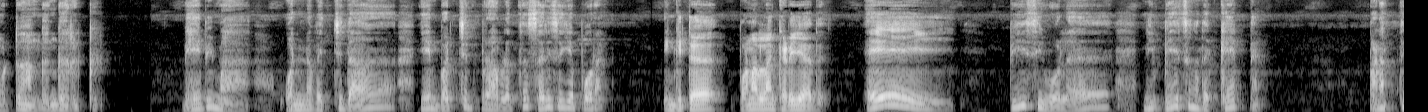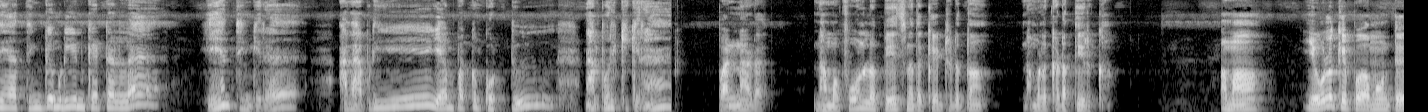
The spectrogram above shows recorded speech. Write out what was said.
மட்டும் அங்கங்கே இருக்குது பேபிமா உன்னை வச்சு தான் என் பட்ஜெட் ப்ராப்ளத்தை சரி செய்ய போகிறேன் என்கிட்ட பணம்லாம் கிடையாது. ஏய் பிசிஓவில் நீ பேசுனதை கேட்டேன். பணத்தையா திங்க முடியும்னு கேட்டல்ல? ஏன் திங்கிற? அதை அப்படியே என் பக்கம் கொட்டு. நான் பொறுக்கிக்கிறேன். பண்ணாட நம்ம ஃபோனில் பேசினதை கேட்டுட்டு தான் நம்மளை கடத்தியிருக்கான் ஆமாம் எவ்வளோ கேட்போம் அமௌண்ட்டு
